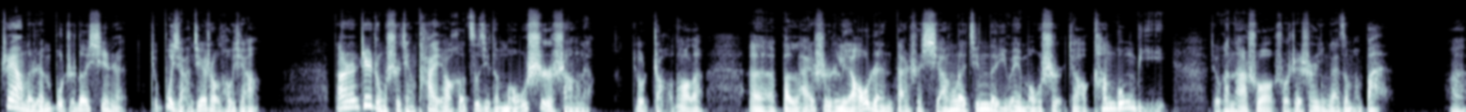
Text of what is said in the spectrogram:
这样的人不值得信任。就不想接受投降，当然这种事情他也要和自己的谋士商量，就找到了，呃，本来是辽人，但是降了金的一位谋士，叫康公比，就跟他说说这事儿应该怎么办，啊，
